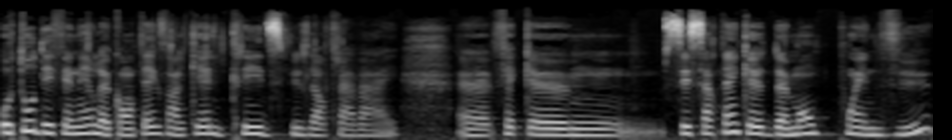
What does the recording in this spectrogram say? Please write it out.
auto-définir le contexte dans lequel ils créent et diffusent leur travail. fait que c'est certain que de mon point de vue,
